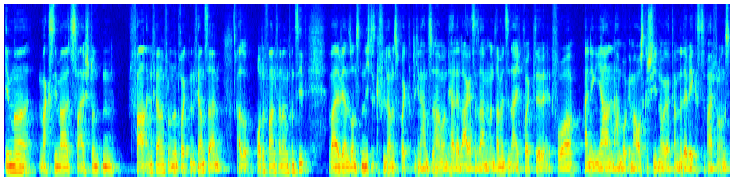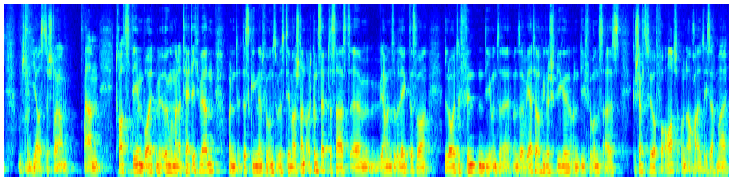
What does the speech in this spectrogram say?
immer maximal zwei Stunden Fahrentfernung von unseren Projekten entfernt sein, also Autofahrentfernung im Prinzip, weil wir ansonsten nicht das Gefühl haben, das Projekt wirklich in der Hand zu haben und Herr der Lage zu sein. Und damit sind eigentlich Projekte vor einigen Jahren in Hamburg immer ausgeschieden, weil wir gesagt haben, ne, der Weg ist zu weit von uns, um es von hier aus zu steuern. Ähm, trotzdem wollten wir irgendwann mal tätig werden und das ging dann für uns über das Thema Standortkonzept. Das heißt, ähm, wir haben uns überlegt, dass wir Leute finden, die unsere, unsere Werte auch widerspiegeln und die für uns als Geschäftsführer vor Ort und auch als, ich sag mal,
